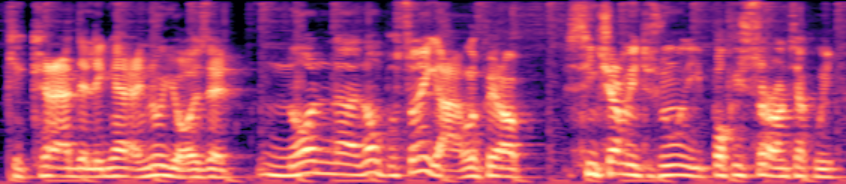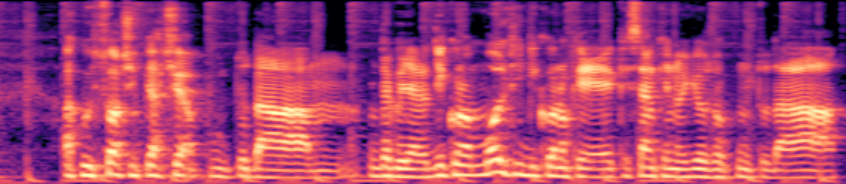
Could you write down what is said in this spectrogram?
che crea delle gare noiose. Non, non posso negarlo, però sinceramente sono uno dei pochi stronzi a cui, a cui so ci piace appunto da, da guidare. Dicono, molti dicono che, che sia anche noioso appunto da,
